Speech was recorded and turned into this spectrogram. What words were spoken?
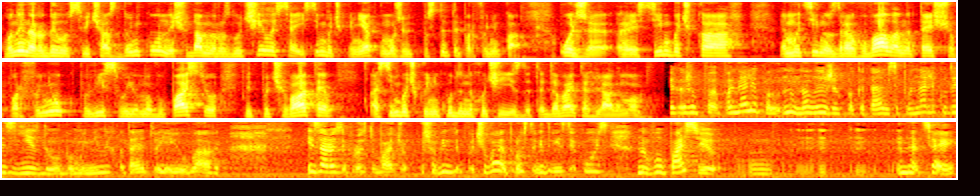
Вони народили в свій час доньку, нещодавно розлучилися, і Сімбочка ніяк не може відпустити Парфенюка. Отже, е, Сімбочка емоційно зреагувала на те, що Парфенюк повіз свою нову пасю відпочивати, а Сімбочко нікуди не хоче їздити. Давайте глянемо. Я кажу, «П- погнали по- ну, на лижах покатаємося, погнали кудись з'їздимо, бо мені не вистачає твоєї уваги. І зараз я просто бачу, що він відпочиває, просто відвіз якусь нову пасію на цей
